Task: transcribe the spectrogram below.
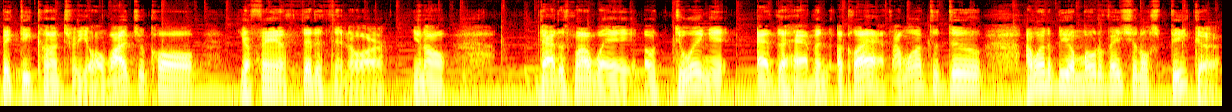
Big D Country, or why don't you call your fan Citizen, or you know, that is my way of doing it as a having a class. I want to do, I want to be a motivational speaker,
